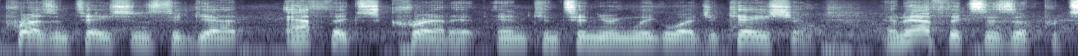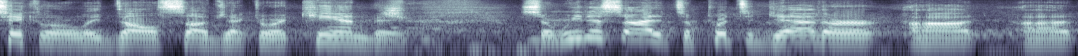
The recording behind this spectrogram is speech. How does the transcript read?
presentations to get ethics credit in continuing legal education. And ethics is a particularly dull subject, or it can be. So we decided to put together a, a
